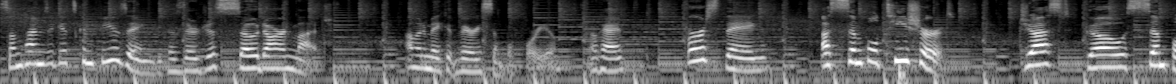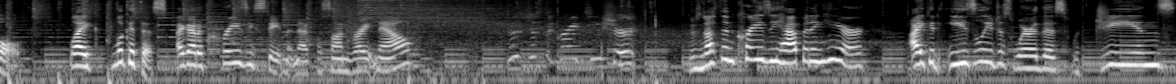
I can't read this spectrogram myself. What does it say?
Sometimes it gets confusing because they're just so darn much. I'm gonna make it very simple for you, okay? First thing, a simple t-shirt. Just go simple. Like, look at this. I got a crazy statement necklace on right now. This is just a gray t-shirt. There's nothing crazy happening here. I could easily just wear this with jeans,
